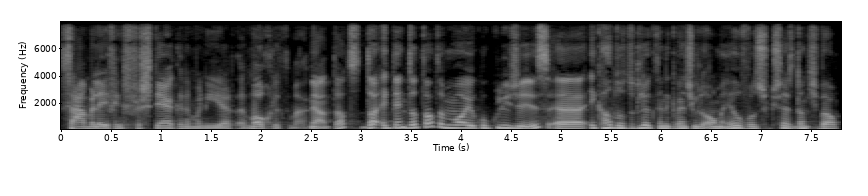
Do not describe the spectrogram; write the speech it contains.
samenlevingsversterkende manier eh, mogelijk te maken. Nou, dat, dat, ik denk dat dat een mooie conclusie is. Eh, ik hoop dat het lukt en ik wens jullie allemaal heel veel succes. Dankjewel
